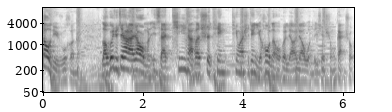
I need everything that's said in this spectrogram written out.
到底如何呢？老规矩，接下来让我们一起来听一下它的试听。听完试听以后呢，我会聊一聊我的一些使用感受。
